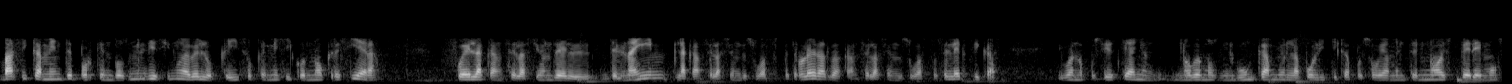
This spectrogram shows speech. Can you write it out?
básicamente porque en 2019 lo que hizo que México no creciera fue la cancelación del, del Naim, la cancelación de subastas petroleras, la cancelación de subastas eléctricas. Y bueno, pues si este año no vemos ningún cambio en la política, pues obviamente no esperemos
